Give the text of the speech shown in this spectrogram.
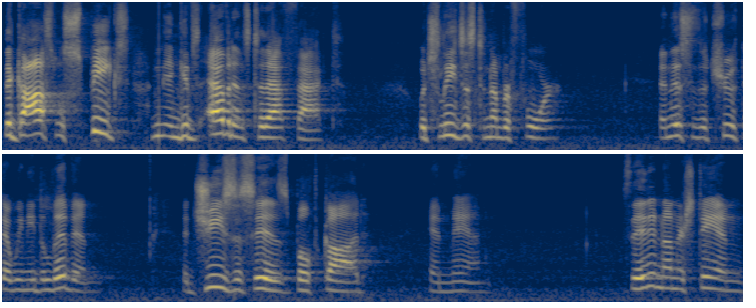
The gospel speaks and gives evidence to that fact, which leads us to number four. And this is the truth that we need to live in that Jesus is both God and man. So they didn't understand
